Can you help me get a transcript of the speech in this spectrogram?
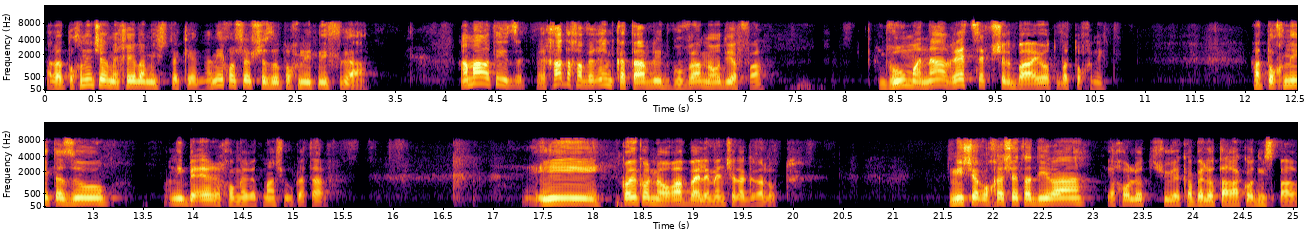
על התוכנית של מחיר למשתכן. אני חושב שזו תוכנית נפלאה. אמרתי את זה, ואחד החברים כתב לי תגובה מאוד יפה, והוא מנה רצף של בעיות בתוכנית. התוכנית הזו, אני בערך אומר את מה שהוא כתב. היא קודם כל מעורב באלמנט של הגרלות. מי שרוכש את הדירה, יכול להיות שהוא יקבל אותה רק עוד מספר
